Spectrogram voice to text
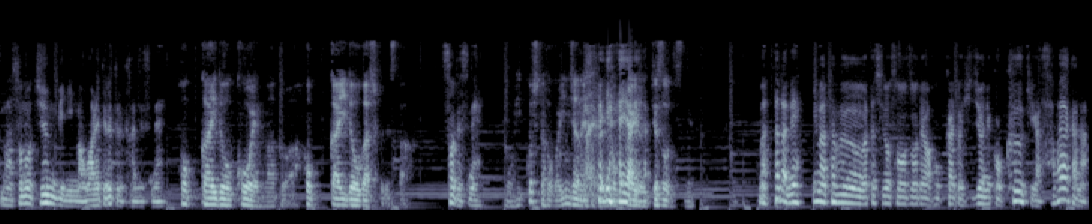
まあ、その準備に今追われてるという感じですね。北海道公演の後は、北海道合宿ですか？そうですね。もう引っ越した方がいいんじゃないかと 北海道行ってそうですね。まあ、ただね、今多分私の想像では北海道非常にこう空気が爽やかな、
